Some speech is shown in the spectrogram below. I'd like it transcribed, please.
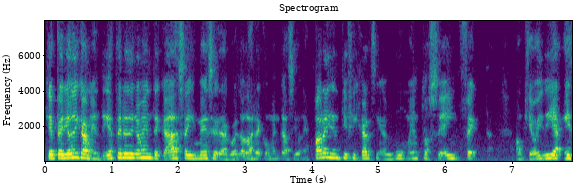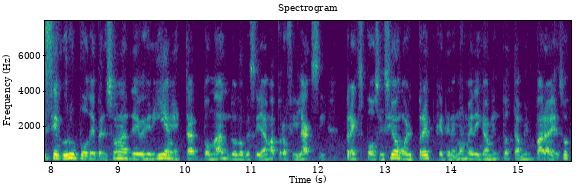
que periódicamente, y es periódicamente cada seis meses de acuerdo a las recomendaciones, para identificar si en algún momento se infecta aunque hoy día ese grupo de personas deberían estar tomando lo que se llama profilaxis, preexposición o el PrEP, que tenemos medicamentos también para eso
